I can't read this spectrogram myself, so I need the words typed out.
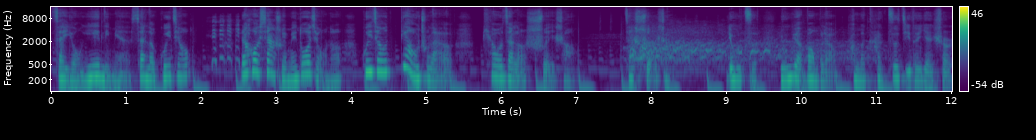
在泳衣里面塞了硅胶。然后下水没多久呢，硅胶掉出来了，飘在了水上，在水上，柚子永远忘不了他们看自己的眼神儿。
